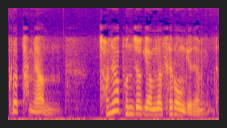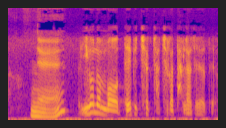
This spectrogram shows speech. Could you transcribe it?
그렇다면 전혀 본 적이 없는 새로운 개념입니다. 네. 이거는 뭐 대비책 자체가 달라져야 돼요.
